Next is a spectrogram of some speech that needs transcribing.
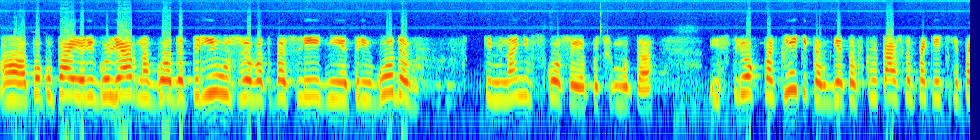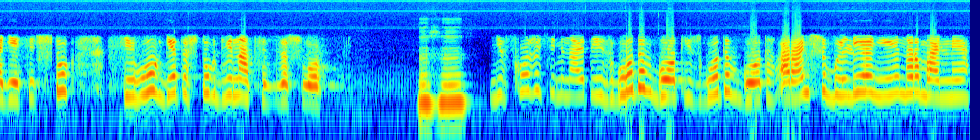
А, покупаю регулярно года три уже, вот последние три года семена не всхожие почему-то из трех пакетиков, где-то в каждом пакетике по 10 штук, всего где-то штук 12 зашло. Угу. Не всхожие семена, это из года в год, из года в год. А раньше были они нормальные.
